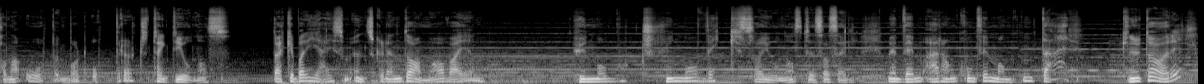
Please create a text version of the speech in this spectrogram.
Han er åpenbart opprørt, tenkte Jonas. Det er ikke bare jeg som ønsker den dama av veien. Hun må bort, hun må vekk, sa Jonas til seg selv. Men hvem er han konfirmanten der? Knut Arild?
